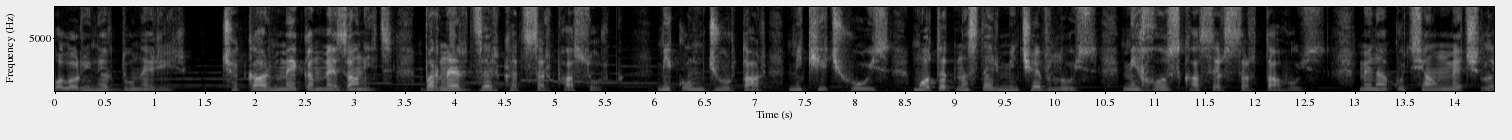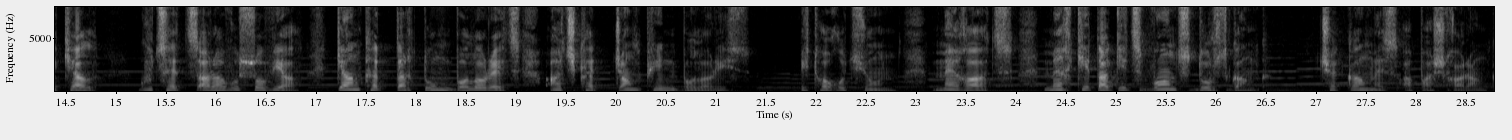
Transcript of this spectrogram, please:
բոլորին էլ դու ներիր Չկար մեկը մեզանից, բռներ ձերքդ սրբասուրբ։ Մի կում ջուր տար, մի քիչ հույս, մոտդ նստեր մինչև լույս, մի խոսք ասեր սրտահույս։ Մենակության մեջ լքյալ, գուցե ծարավ ու սովյալ, կյանքդ տրտում բոլորեց, աչքդ ճամփին բոլորիս։ Իթողություն, մեղած, մեղքի տակից ոնց դուրս գանք։ Չկա մեզ ապաշխարանք,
